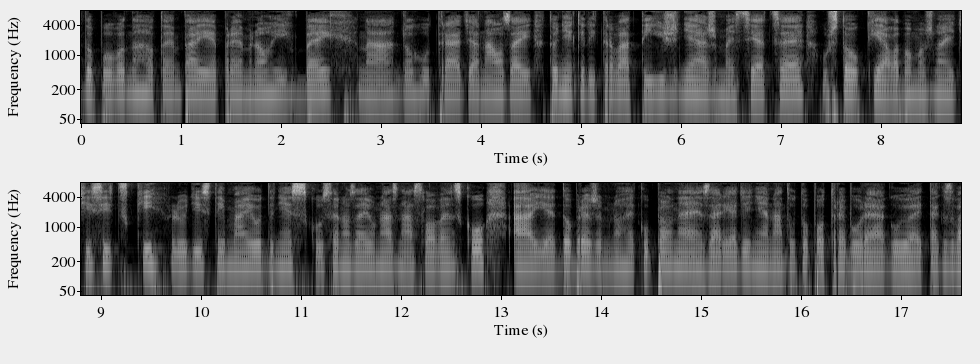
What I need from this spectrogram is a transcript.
do pôvodného tempa je pre mnohých beh na dlhú trať a naozaj to niekedy trvá týždne až mesiace. Už stovky alebo možno aj tisícky ľudí s tým majú dnes skúsenosť aj u nás na Slovensku a je dobré, že mnohé kúpeľné zariadenia na túto potrebu reagujú aj tzv.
